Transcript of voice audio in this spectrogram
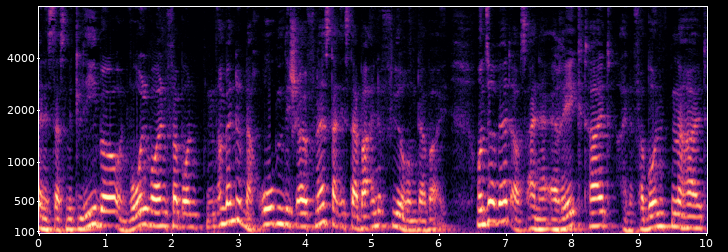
dann ist das mit Liebe und Wohlwollen verbunden. Und wenn du nach oben dich öffnest, dann ist dabei eine Führung dabei. Und so wird aus einer Erregtheit eine Verbundenheit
